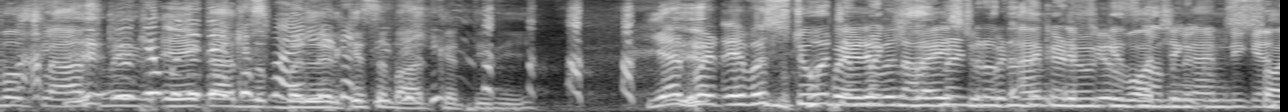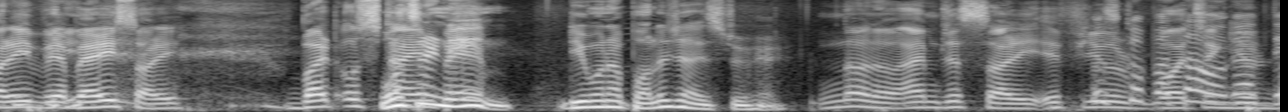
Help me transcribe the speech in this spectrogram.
وہ کلاس میں ایک آدھ لڑکے سے بات کرتی تھی یار but it was stupid it was very stupid I am if you watching I am sorry we are very sorry but اس time what's name Do you want to apologize to her? No, no, I'm just sorry. If you're watching, you'd,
